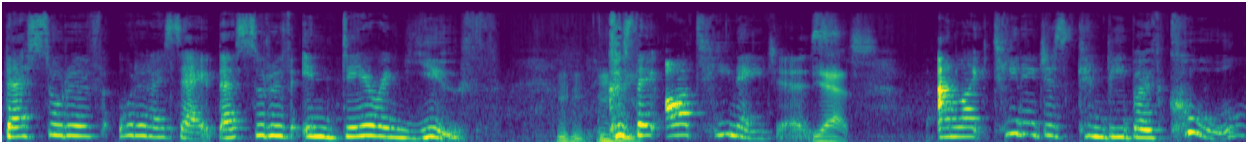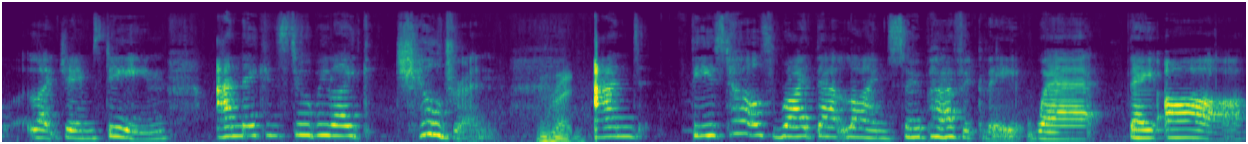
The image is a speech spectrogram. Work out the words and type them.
they're sort of what did I say? They're sort of endearing youth because they are teenagers. Yes. And like teenagers can be both cool, like James Dean, and they can still be like children. Right. And these turtles ride that line so perfectly where they are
